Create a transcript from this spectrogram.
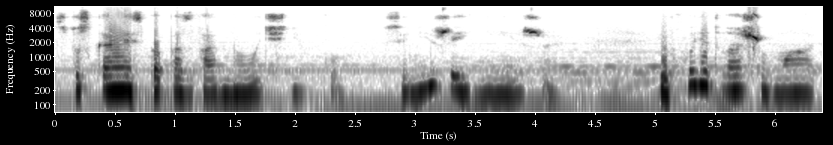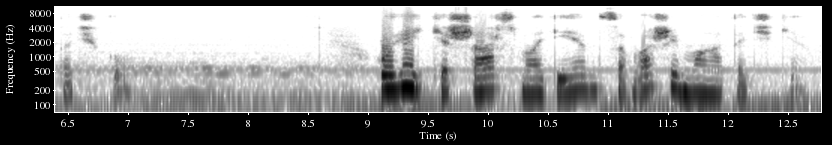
спускаясь по позвоночнику все ниже и ниже, и входит в вашу маточку. Увидите шар с младенцем вашей маточки –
